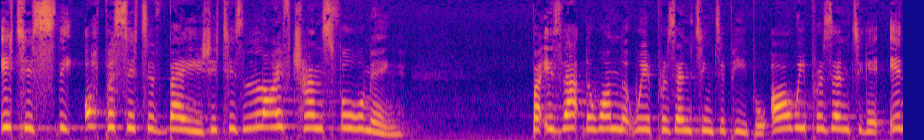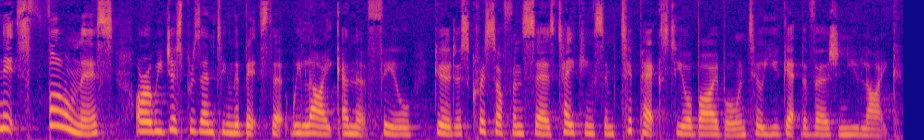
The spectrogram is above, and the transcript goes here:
It is the opposite of beige. It is life transforming. But is that the one that we're presenting to people? Are we presenting it in its fullness, or are we just presenting the bits that we like and that feel good? As Chris often says, taking some Tipp-Ex to your Bible until you get the version you like.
